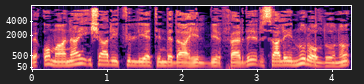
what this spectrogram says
ve o manayı işari külliyetinde dahil bir ferdi Risale-i Nur olduğunu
